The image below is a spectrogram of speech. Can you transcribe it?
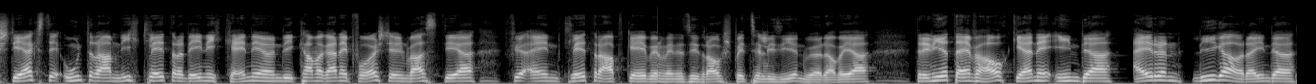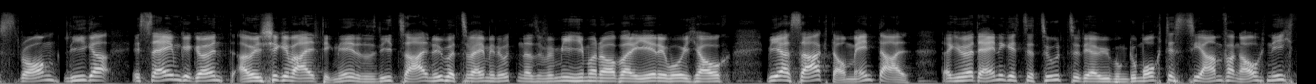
stärkste Unterarm-Nicht-Kletterer, den ich kenne und ich kann mir gar nicht vorstellen, was der für einen Kletterer abgäbe, wenn er sich darauf spezialisieren würde. Aber er trainiert einfach auch gerne in der Iron Liga oder in der Strong Liga. Es sei ihm gegönnt, aber ist schon gewaltig. Ne? Also die Zahlen über zwei Minuten, also für mich immer noch eine Barriere, wo ich auch, wie er sagt, auch mental, da gehört einiges dazu zu der Übung. Du mochtest sie am Anfang auch nicht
